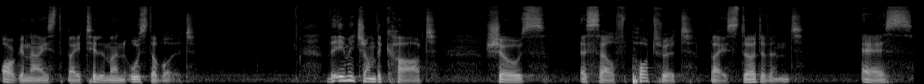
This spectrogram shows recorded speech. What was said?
organized by Tilman Osterwold. The image on the card shows a self portrait by Sturtevant as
